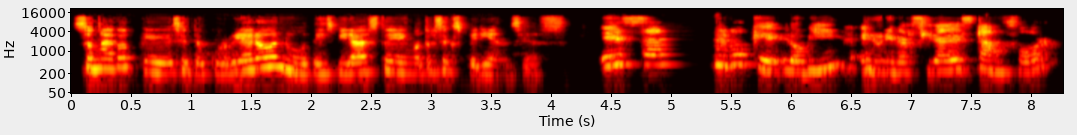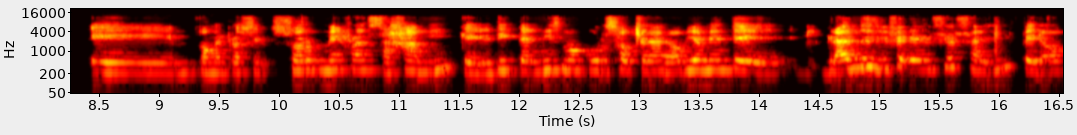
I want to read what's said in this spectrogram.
son algo que se te ocurrieron o te inspiraste en otras experiencias? Es algo que lo vi en la Universidad de Stanford eh, con el profesor Mehran Sahami, que él dicta el mismo curso, claro, obviamente grandes diferencias ahí, pero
